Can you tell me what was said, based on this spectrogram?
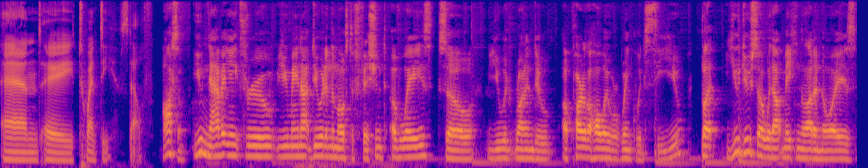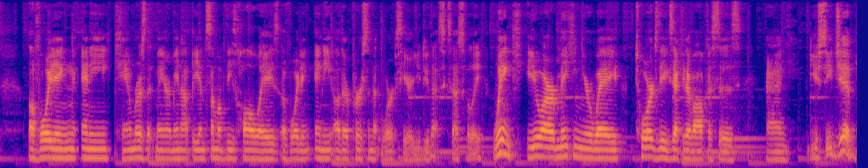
and a 20 stealth. Awesome. You navigate through, you may not do it in the most efficient of ways. So you would run into a part of the hallway where Wink would see you, but you do so without making a lot of noise, avoiding any cameras that may or may not be in some of these hallways, avoiding any other person that works here. You do that successfully. Wink, you are making your way towards the executive offices and you see Jib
